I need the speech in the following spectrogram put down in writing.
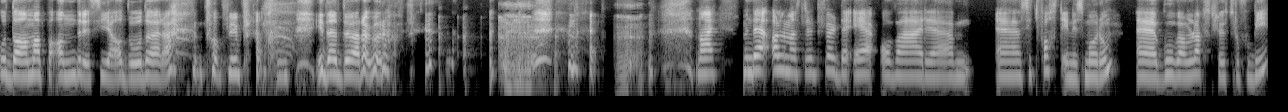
hun dama på andre sida av dodøra på flyplassen idet døra går opp. Nei, men det jeg er aller mest redd for, det er å være eh, sitte fast inne i små rom. Eh, god gammeldags klaustrofobi.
